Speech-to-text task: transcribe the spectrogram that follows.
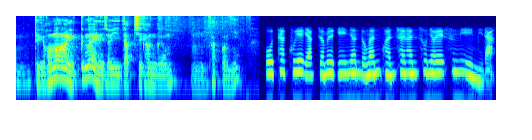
음, 되게 허망하게 끝나게 되죠. 이 납치 강금, 음, 사건이. 오타쿠의 약점을 2년 동안 관찰한 소녀의 승리입니다.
